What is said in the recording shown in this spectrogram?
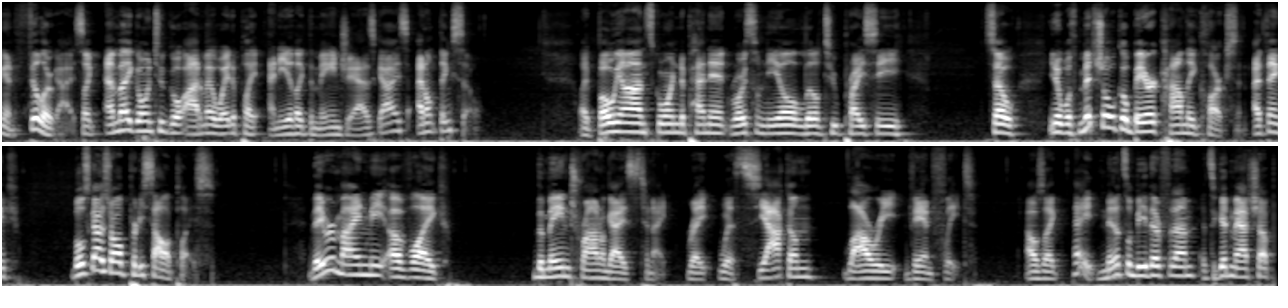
again, filler guys. Like, am I going to go out of my way to play any of like the main Jazz guys? I don't think so. Like Bojan, scoring dependent. Royce O'Neale a little too pricey. So, you you know, with Mitchell, Gobert, Conley, Clarkson, I think those guys are all pretty solid plays. They remind me of like the main Toronto guys tonight, right? With Siakam, Lowry, VanVleet. I was like, hey, minutes will be there for them. It's a good matchup.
